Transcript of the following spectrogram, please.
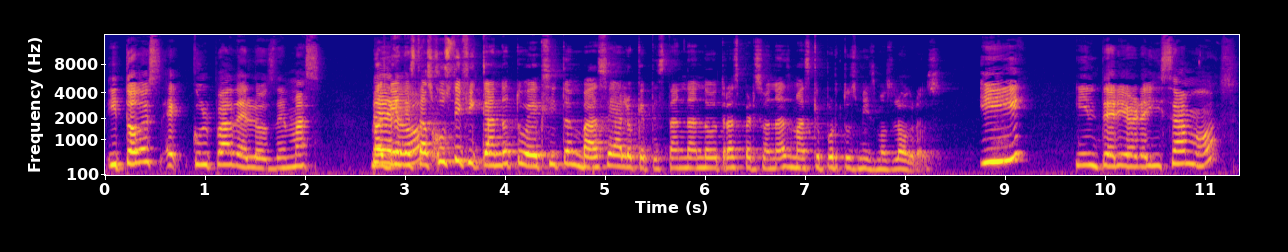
Y todo es eh, culpa de los demás. Más bien, estás justificando tu éxito en base a lo que te están dando otras personas más que por tus mismos logros. Y interiorizamos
